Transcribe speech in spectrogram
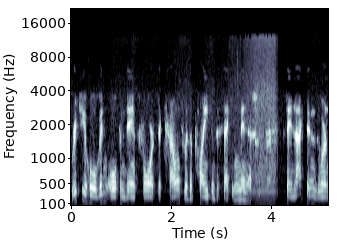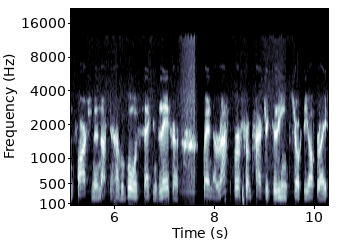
Richie Hogan opened Danesfort's account with a point in the second minute. St Lachtain's were unfortunate not to have a goal seconds later when a rasper from Patrick Killeen struck the upright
